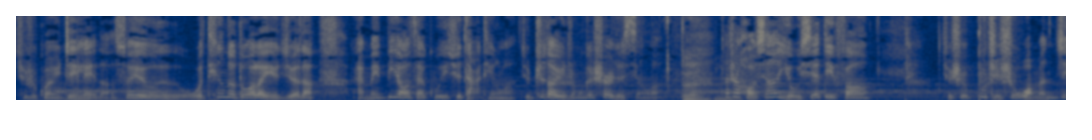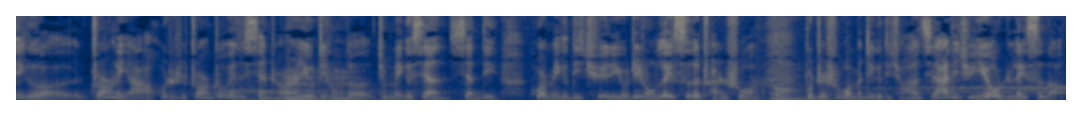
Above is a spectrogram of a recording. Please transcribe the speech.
就是关于这类的。所以我听得多了，也觉得哎没必要再故意去打听了，就知道有这么个事儿就行了。对但是好像有些地方，就是不只是我们这个庄里啊，或者是庄周围的县城儿有嗯这种的，就每个县县地或者每个地区有这种类似的传说。啊不只是我们这个地区，好像其他地区也有类似的，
